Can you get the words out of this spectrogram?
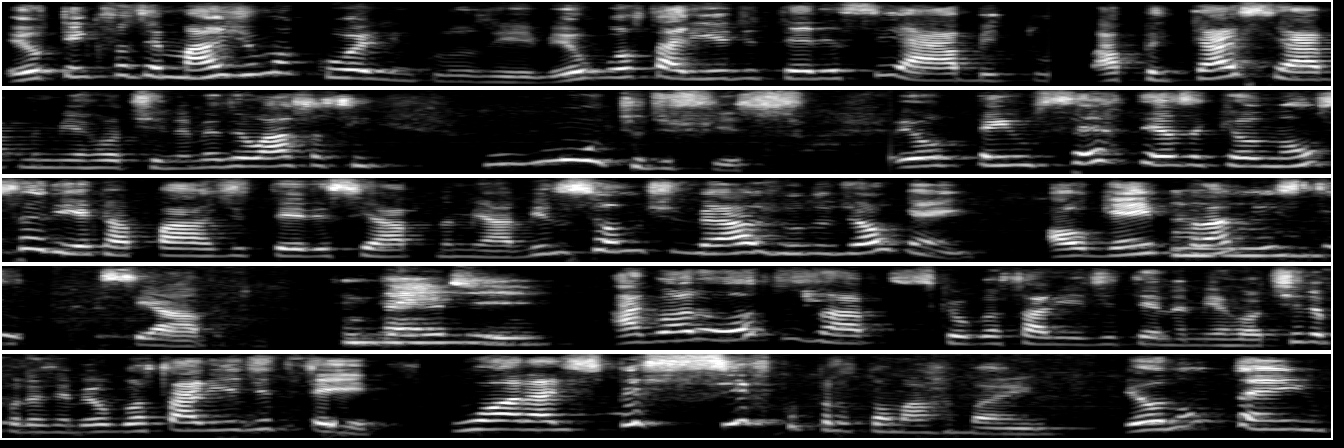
Eu tenho que fazer mais de uma coisa, inclusive. Eu gostaria de ter esse hábito, aplicar esse hábito na minha rotina, mas eu acho assim muito difícil. Eu tenho certeza que eu não seria capaz de ter esse hábito na minha vida se eu não tiver a ajuda de alguém. Alguém para uhum. me ensinar esse hábito. Entendi. Agora, outros hábitos que eu gostaria de ter na minha rotina, por exemplo, eu gostaria de ter um horário específico para tomar banho. Eu não tenho.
